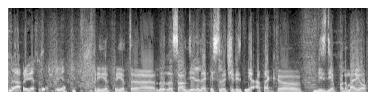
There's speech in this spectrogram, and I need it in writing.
Да, приветствую, Саш, привет. Привет, привет. Э, ну, на самом деле написано через «не», а так э, везде Пономарев.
